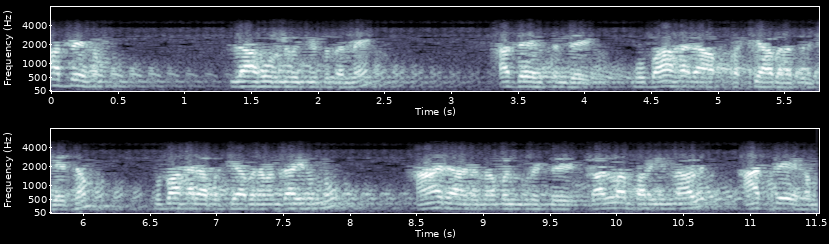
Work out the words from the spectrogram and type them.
അദ്ദേഹം ലാഹോറിൽ വെച്ചിട്ട് തന്നെ അദ്ദേഹത്തിന്റെ മുബാഹര പ്രഖ്യാപനത്തിന് ശേഷം മുബാഹര പ്രഖ്യാപനം എന്തായിരുന്നു? ആരാണ് നമ്മൾ നിന്നിട്ട് കള്ളം പറയുന്ന ആൾ അദ്ദേഹം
